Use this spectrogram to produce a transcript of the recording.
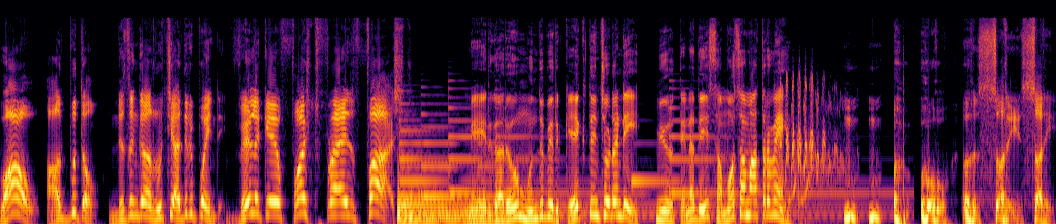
వావ్ అద్భుతం. నిజంగా రుచి అదిరిపోయింది. వీళ్ళకే ఫస్ట్ ప్రైజ్ ఫస్ట్. మేయర్ గారు ముందు మీరు కేక్ తిని చూడండి మీరు తినది సమోసా మాత్రమే. Sorry sorry.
